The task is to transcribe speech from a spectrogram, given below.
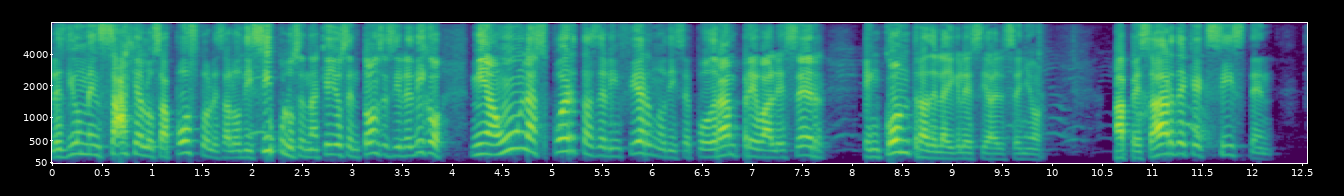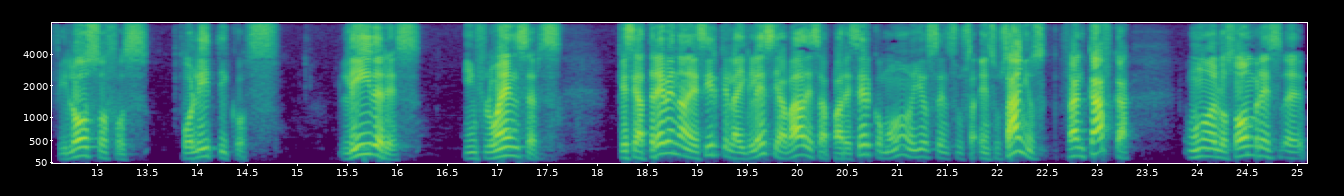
les dio un mensaje a los apóstoles, a los discípulos en aquellos entonces y les dijo, ni aun las puertas del infierno, dice, podrán prevalecer en contra de la iglesia del Señor. A pesar de que existen filósofos, políticos, líderes, influencers, que se atreven a decir que la iglesia va a desaparecer como uno de ellos en sus, en sus años. Frank Kafka, uno de los hombres eh,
